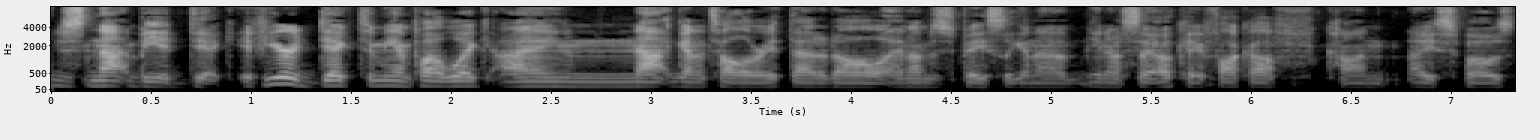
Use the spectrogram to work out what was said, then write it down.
just not be a dick. If you're a dick to me in public i'm not going to tolerate that at all and i'm just basically going to you know say okay fuck off con i suppose.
